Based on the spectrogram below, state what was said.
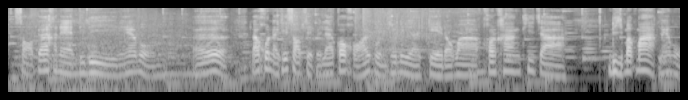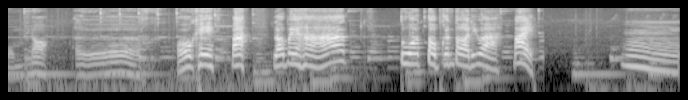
ๆ สอบได้คะแนนดีๆนะครับผม เออ แล้วคนไหนที่สอบเสร็จไปแล้วก็ขอให้ผลเฉลี่ยเกรดออกมาค่อนข้างที่จะดีมากๆนะครับผมเนาะ เออ โอเคปะเราไปหาตัวตบกันต่อดีกว่า ไป อืม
